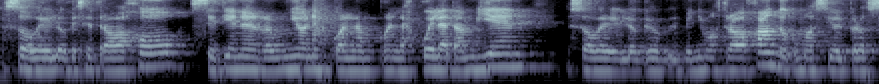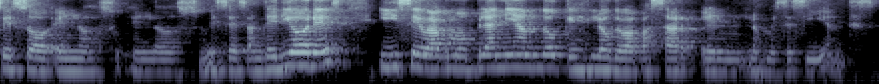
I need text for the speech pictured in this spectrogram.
sobre lo que se trabajó, se tienen reuniones con la, escuela también sobre lo que venimos trabajando, cómo ha sido el proceso en los, en los meses anteriores y se va como planeando qué es lo que va a pasar en los meses siguientes.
